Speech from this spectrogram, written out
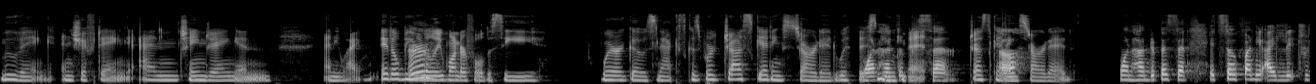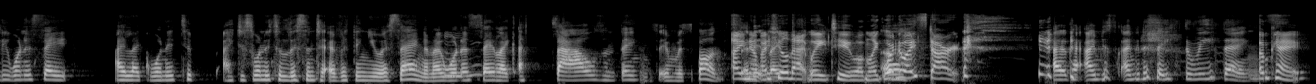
moving and shifting and changing. And anyway, it'll be uh. really wonderful to see where it goes next because we're just getting started with this 100%. movement. Just getting oh, started. 100%. It's so funny. I literally want to say, I like wanted to, I just wanted to listen to everything you were saying. And I mm-hmm. want to say like a thousand things in response. I know. It, I like, feel that way too. I'm like, where uh, do I start? okay. I'm just, I'm going to say three things. Okay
